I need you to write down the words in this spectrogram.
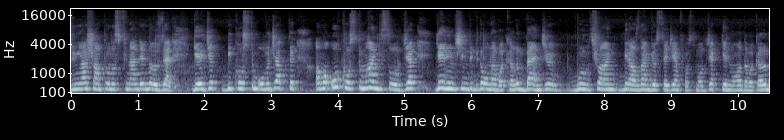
dünya şampiyonası finallerine özel gelecek bir kostüm olacaktır. Ama o kostüm hangisi olacak? Gelin şimdi bir de ona bakalım. Bence bu şu an birazdan göstereceğim kostüm olacak. Gelin ona da bakalım.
